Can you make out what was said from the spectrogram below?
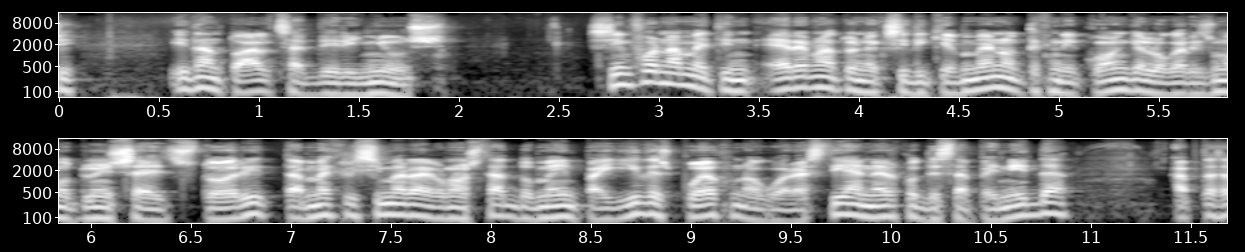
2020 ήταν το Al News. Σύμφωνα με την έρευνα των εξειδικευμένων τεχνικών για λογαριασμό του Inside Story, τα μέχρι σήμερα γνωστά domain παγίδες που έχουν αγοραστεί ανέρχονται στα 50 από τα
